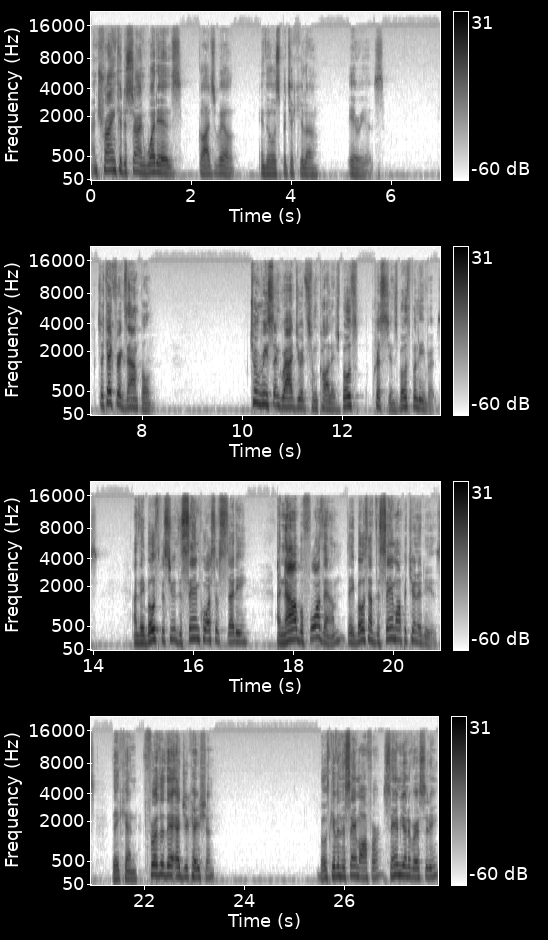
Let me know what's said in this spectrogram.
and trying to discern what is God's will in those particular areas. So, take for example, two recent graduates from college, both Christians, both believers, and they both pursued the same course of study and now, before them, they both have the same opportunities. They can further their education, both given the same offer, same university,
